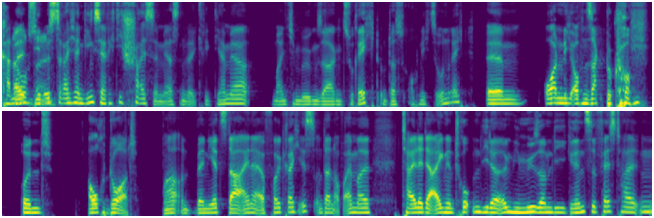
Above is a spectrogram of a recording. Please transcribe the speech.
Kann Weil auch sein. den Österreichern ging es ja richtig scheiße im Ersten Weltkrieg. Die haben ja, manche mögen sagen zu Recht und das auch nicht zu Unrecht, ähm, ordentlich auf den Sack bekommen. Und auch dort. Ja, und wenn jetzt da einer erfolgreich ist und dann auf einmal Teile der eigenen Truppen, die da irgendwie mühsam die Grenze festhalten,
